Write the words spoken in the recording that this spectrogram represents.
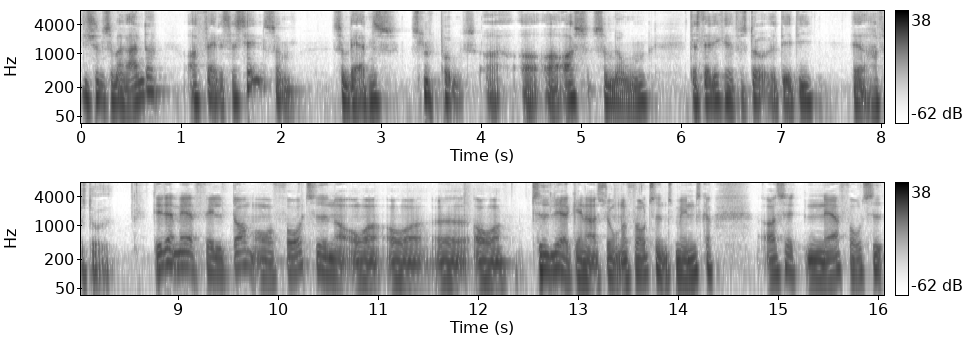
ligesom mange andre, opfatte sig selv som, som verdens slutpunkt, og, og, og os som nogen, der slet ikke havde forstået det, de havde, har forstået. Det der med at fælde dom over fortiden og over, over, øh, over tidligere generationer, fortidens mennesker, også den nære fortid,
